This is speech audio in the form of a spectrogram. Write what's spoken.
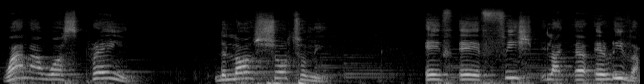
While I was praying, the Lord showed to me a, a fish, like a, a river,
